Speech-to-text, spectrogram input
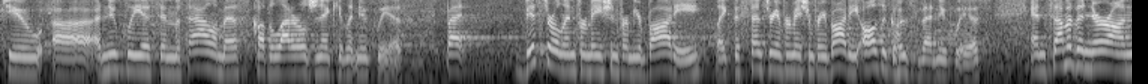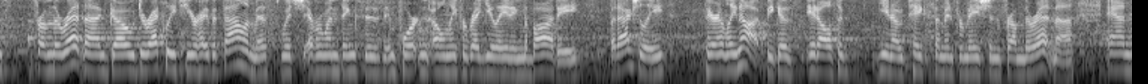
to uh, a nucleus in the thalamus called the lateral geniculate nucleus. But visceral information from your body like the sensory information from your body also goes to that nucleus. And some of the neurons from the retina go directly to your hypothalamus which everyone thinks is important only for regulating the body. But actually Apparently not, because it also, you know, takes some information from the retina. And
